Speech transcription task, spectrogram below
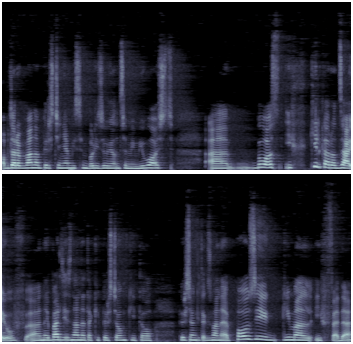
Obdarowano pierścieniami symbolizującymi miłość. Było ich kilka rodzajów. Najbardziej znane takie pierścionki to pierścionki tak zwane posy, gimel i fede.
